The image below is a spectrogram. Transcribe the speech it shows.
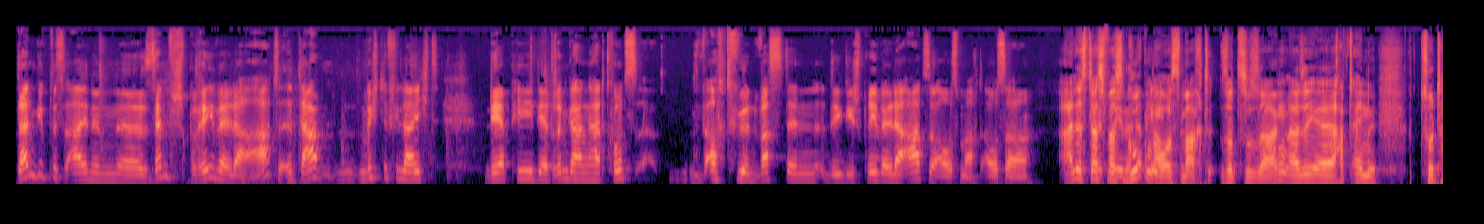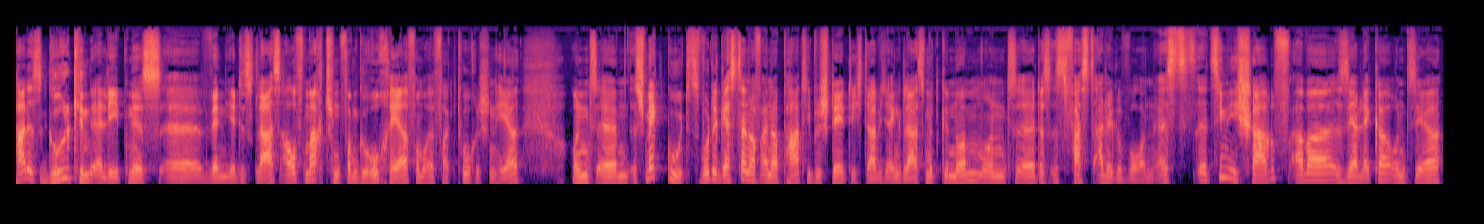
dann gibt es einen äh, Senf Spreewälder Art. Äh, Da möchte vielleicht der P, der drin gehangen hat, kurz ausführen, was denn die, die Spreewälder Art so ausmacht, außer Alles das, was Gurken ausmacht, sozusagen. Also ihr habt ein totales Gurkenerlebnis, äh, wenn ihr das Glas aufmacht, schon vom Geruch her, vom olfaktorischen her. Und ähm, es schmeckt gut. Es wurde gestern auf einer Party bestätigt. Da habe ich ein Glas mitgenommen und äh, das ist fast alle geworden. Er ist äh, ziemlich scharf, aber sehr lecker und sehr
